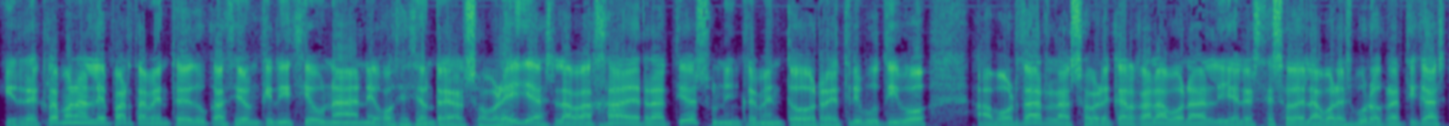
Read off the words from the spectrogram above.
y reclaman al Departamento de Educación que inicie una negociación real sobre ellas. La bajada de ratios, un incremento retributivo, abordar la sobrecarga laboral y el exceso de labores burocráticas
